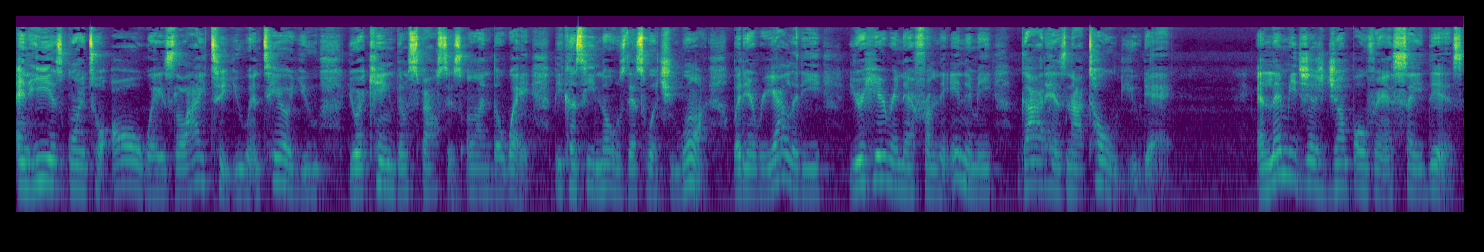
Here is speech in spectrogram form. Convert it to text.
And he is going to always lie to you and tell you your kingdom spouse is on the way because he knows that's what you want. But in reality, you're hearing that from the enemy. God has not told you that. And let me just jump over and say this.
